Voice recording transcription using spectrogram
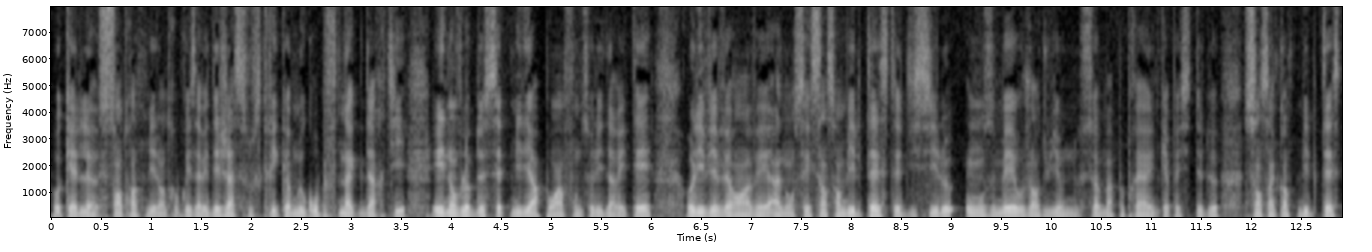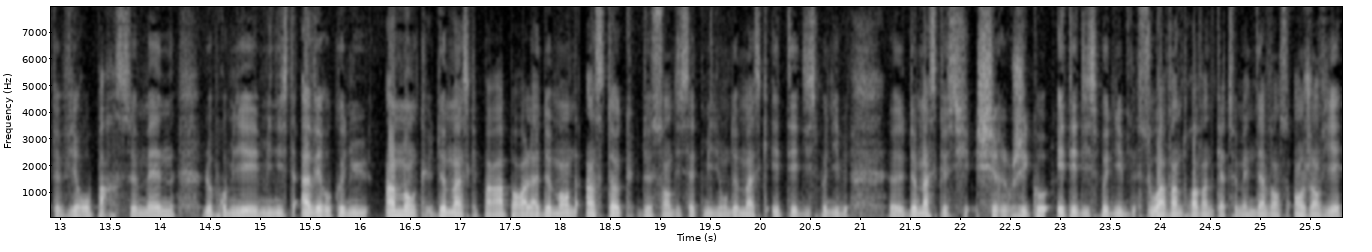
auxquels 130 000 entreprises avaient déjà souscrit comme le groupe Fnac Darty et une enveloppe de 7 milliards pour un fonds de solidarité. Olivier Véran avait annoncé 500 000 tests d'ici le 11 mai. Aujourd'hui, nous sommes à peu près à une capacité de 150 000 tests viraux par semaine. Le Premier ministre avait reconnu un manque de masques par rapport à la demande. Un stock de 117 millions de masques était disponible disponibles de masques chirurgicaux étaient disponibles, soit 23-24 semaines d'avance en janvier,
